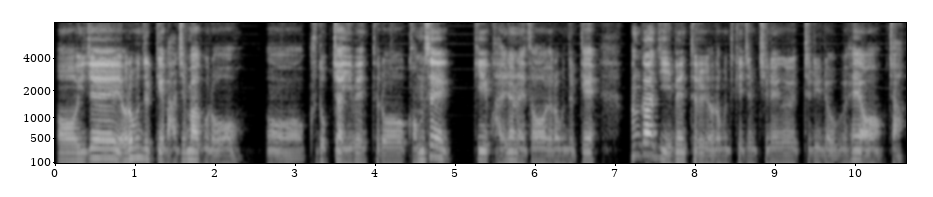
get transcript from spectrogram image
어, 이제 여러분들께 마지막으로 어, 구독자 이벤트로 검색기 관련해서 여러분들께 한 가지 이벤트를 여러분들께 지금 진행을 드리려고 해요. 자,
